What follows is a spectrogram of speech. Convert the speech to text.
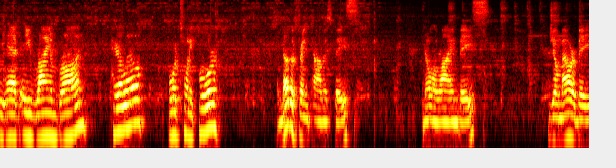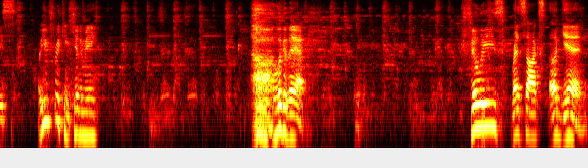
We have a Ryan Braun parallel, 424. Another Frank Thomas base. Nolan Ryan base. Joe Mauer base. Are you freaking kidding me? Look at that. Phillies, Red Sox again.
